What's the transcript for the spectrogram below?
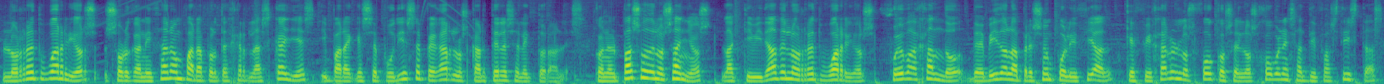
los Red Warriors se organizaron para proteger las calles y para que se pudiese pegar los carteles electorales. Con el paso de los años, la actividad de los Red Warriors fue bajando debido a la presión policial que fijaron los focos en los jóvenes antifascistas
